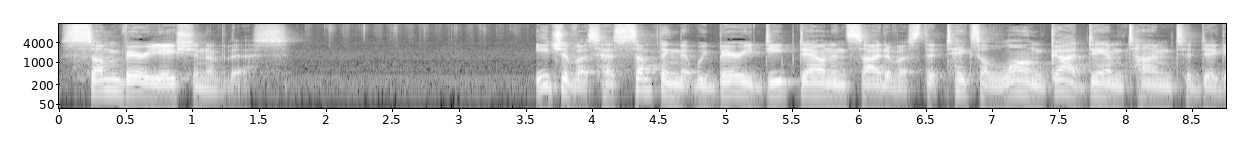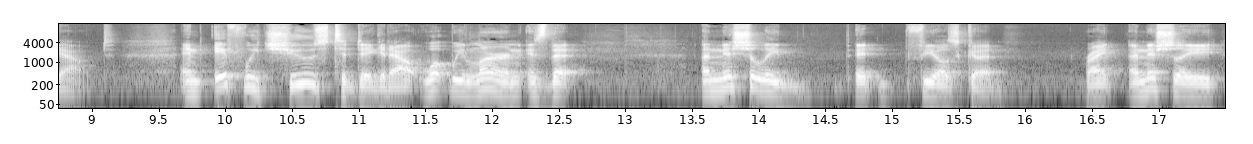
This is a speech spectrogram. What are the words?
some variation of this. Each of us has something that we bury deep down inside of us that takes a long goddamn time to dig out. And if we choose to dig it out, what we learn is that initially it feels good, right? Initially,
